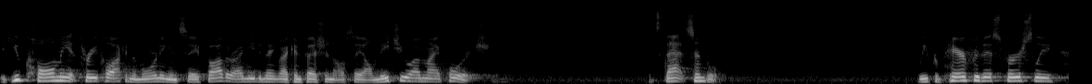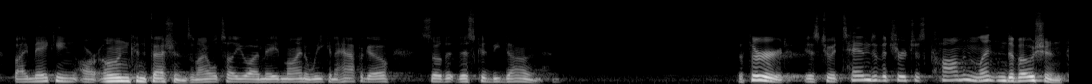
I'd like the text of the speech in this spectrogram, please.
if you call me at 3 o'clock in the morning and say, Father, I need to make my confession, I'll say, I'll meet you on my porch. It's that simple. We prepare for this, firstly, by making our own confessions. And I will tell you, I made mine a week and a half ago so that this could be done. The third is to attend to the church's common Lenten devotion,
